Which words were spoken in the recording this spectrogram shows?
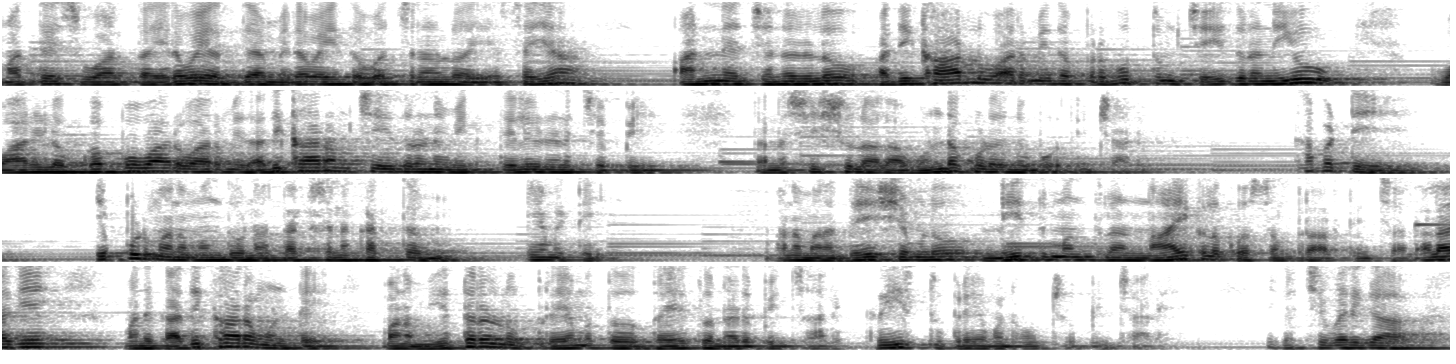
మత్తేసు వార్త ఇరవై అధ్యాయం ఇరవై ఐదో వచనంలో ఎసయ్య అన్య జనులలో అధికారులు వారి మీద ప్రభుత్వం చేయుదురనియు వారిలో గొప్పవారు వారి మీద అధికారం చేయుదురని మీకు తెలియనని చెప్పి తన శిష్యులు అలా ఉండకూడదని బోధించాడు. కాబట్టి ఇప్పుడు మన ముందు ఉన్న తక్షణ కర్తవ్యం ఏమిటి? మన మన దేశంలో నీతిమంతుల నాయకుల కోసం ప్రార్థించాలి. అలాగే మనకు అధికారం ఉంటే మనం ఇతరులను ప్రేమతో దయతో నడిపించాలి. క్రీస్తు ప్రేమను చూపించాలి. ఇక చివరిగా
